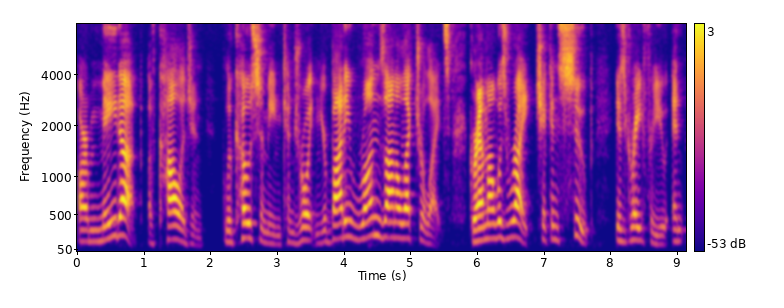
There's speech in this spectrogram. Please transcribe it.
are made up of collagen, glucosamine, chondroitin. Your body runs on electrolytes. Grandma was right. Chicken soup is great for you. And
